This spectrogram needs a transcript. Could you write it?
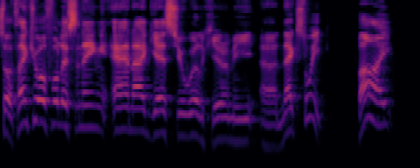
So thank you all for listening, and I guess you will hear me uh, next week. Bye!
